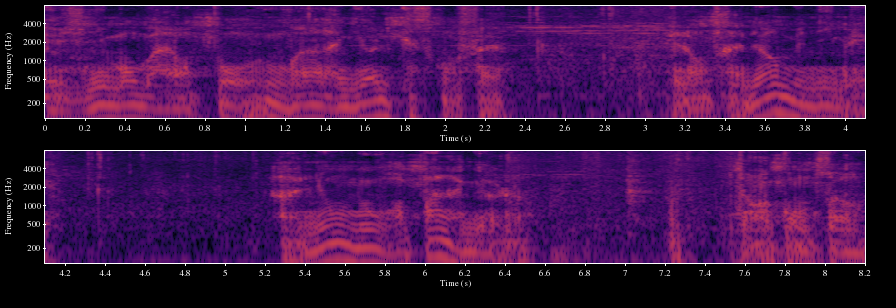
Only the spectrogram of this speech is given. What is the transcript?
Et je dis, bon, bah, alors pour ouvrir la gueule, qu'est-ce qu'on fait? Et l'entraîneur me dit, mais un lion n'ouvre pas la gueule. Tu racontes ça?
